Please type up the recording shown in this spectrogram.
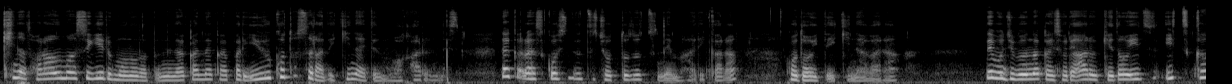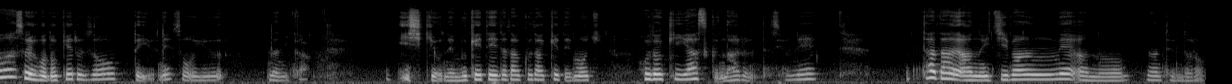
きなトラウマすぎるものだとねなかなかやっぱり言うことすらできないっていうのも分かるんです。だから少しずつちょっとずつね周りからほどいていきながら。でも自分の中にそれあるけどいついつかはそれほどけるぞっていうねそういう何か意識をね向けていただくだけでもほどきやすくなるんですよね。ただあの一番ねあのなんて言うんだろう。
